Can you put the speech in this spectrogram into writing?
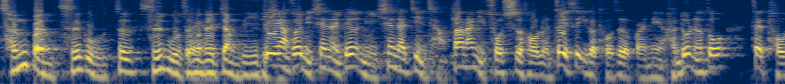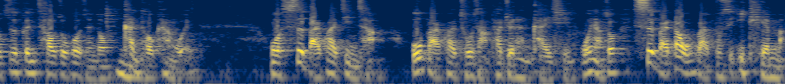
成本持股这持股成本可以降低一点。对呀，所以你现在，比如你现在进场，当然你说事后论，这也是一个投资的观念。很多人都在投资跟操作过程中看头看尾。嗯我四百块进场，五百块出场，他觉得很开心。我想说，四百到五百不是一天嘛？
